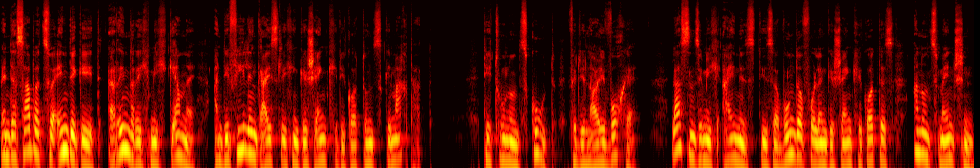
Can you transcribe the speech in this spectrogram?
Wenn der Sabbat zu Ende geht, erinnere ich mich gerne an die vielen geistlichen Geschenke, die Gott uns gemacht hat. Die tun uns gut für die neue Woche. Lassen Sie mich eines dieser wundervollen Geschenke Gottes an uns Menschen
